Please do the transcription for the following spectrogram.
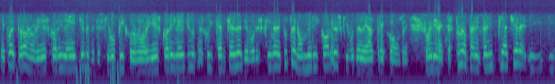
e poi però non riesco a rileggermi perché scrivo piccolo, non riesco a rileggermi per cui cancello e devo riscrivere tutto e non mi ricordo e scrivo delle altre cose. Come dire, proprio per, per il piacere di, di-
